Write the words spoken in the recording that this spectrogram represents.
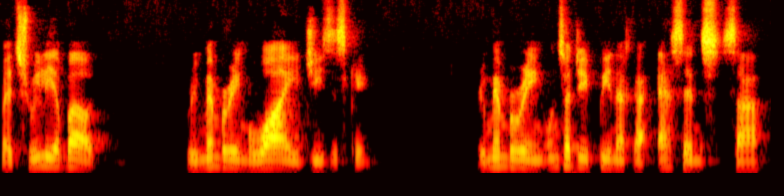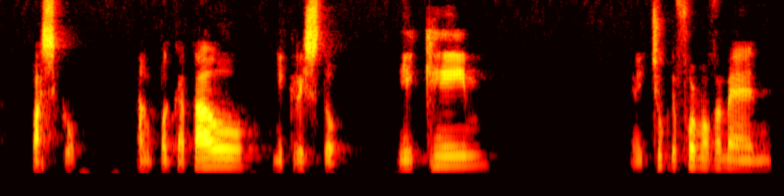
but it's really about remembering why Jesus came. Remembering unsa jay pinaka essence sa Pasko, ang pagkatao ni Kristo. He came and he took the form of a man,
